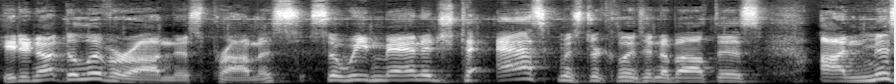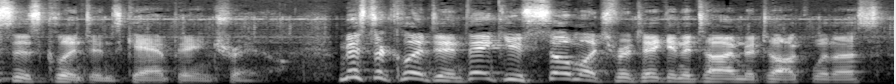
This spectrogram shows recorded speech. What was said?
He did not deliver on this promise, so we managed to ask Mr. Clinton about this on Mrs. Clinton's campaign trail. Mr. Clinton, thank you so much for taking the time to talk with us.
